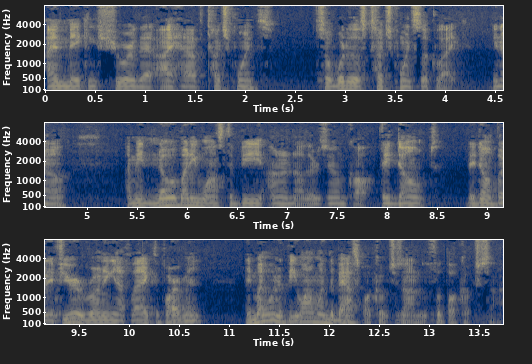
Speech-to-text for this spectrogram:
I'm making sure that I have touch points. So what do those touch points look like? You know, I mean, nobody wants to be on another Zoom call. They don't. They don't. But if you're running an athletic department, they might want to be on when the basketball coach is on or the football coach is on.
